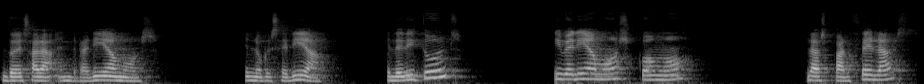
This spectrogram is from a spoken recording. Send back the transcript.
Entonces ahora entraríamos en lo que sería el Edit Tools y veríamos cómo las parcelas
